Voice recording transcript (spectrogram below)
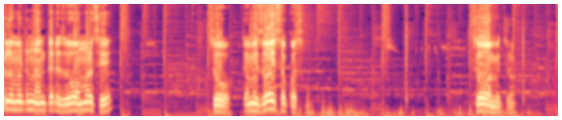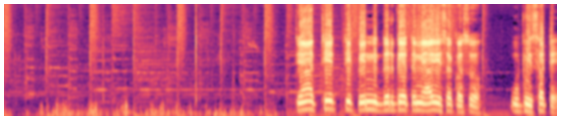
કિલોમીટરના અંતરે જોવા મળશે. જો, તમે જોઈ શકો છો. જુઓ મિત્રો, ત્યાંથી જ તે પીરની દરગાહ તમે આવી શકો છો. ઊભી સટે.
